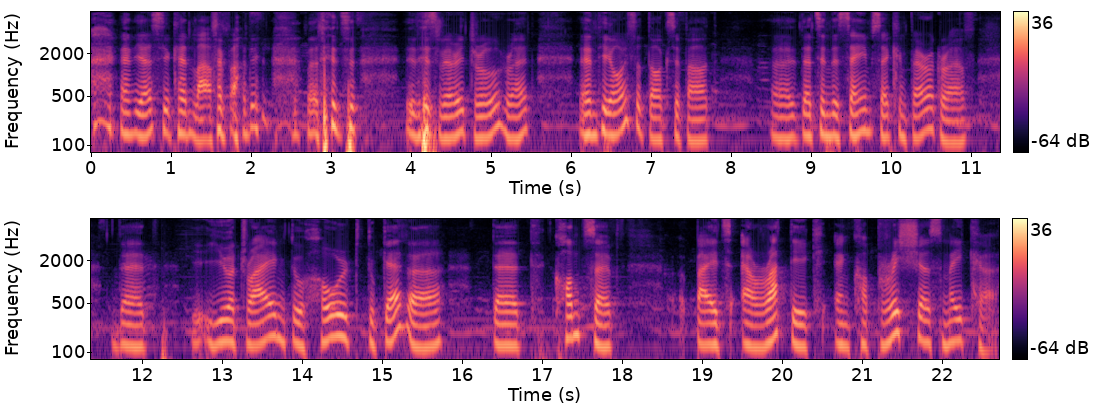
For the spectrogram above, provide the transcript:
and yes, you can laugh about it, but it's it is very true, right? And he also talks about uh, that's in the same second paragraph that you are trying to hold together that concept by its erratic and capricious maker.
